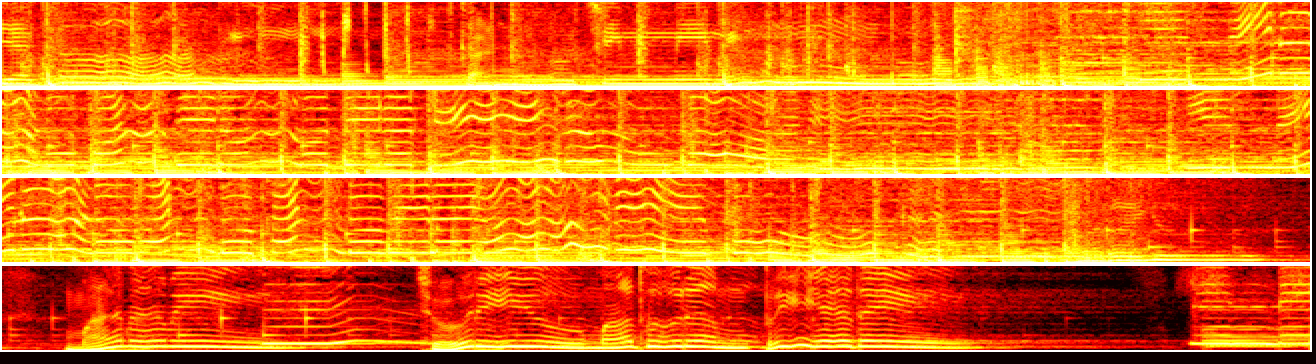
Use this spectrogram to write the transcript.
സൂര്യകാന്തി കണ്ണു ചിമ്മി നിന്നു. മനമേ ചൊരിയൂ മധുരം പ്രിയതേ. എന്തേ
